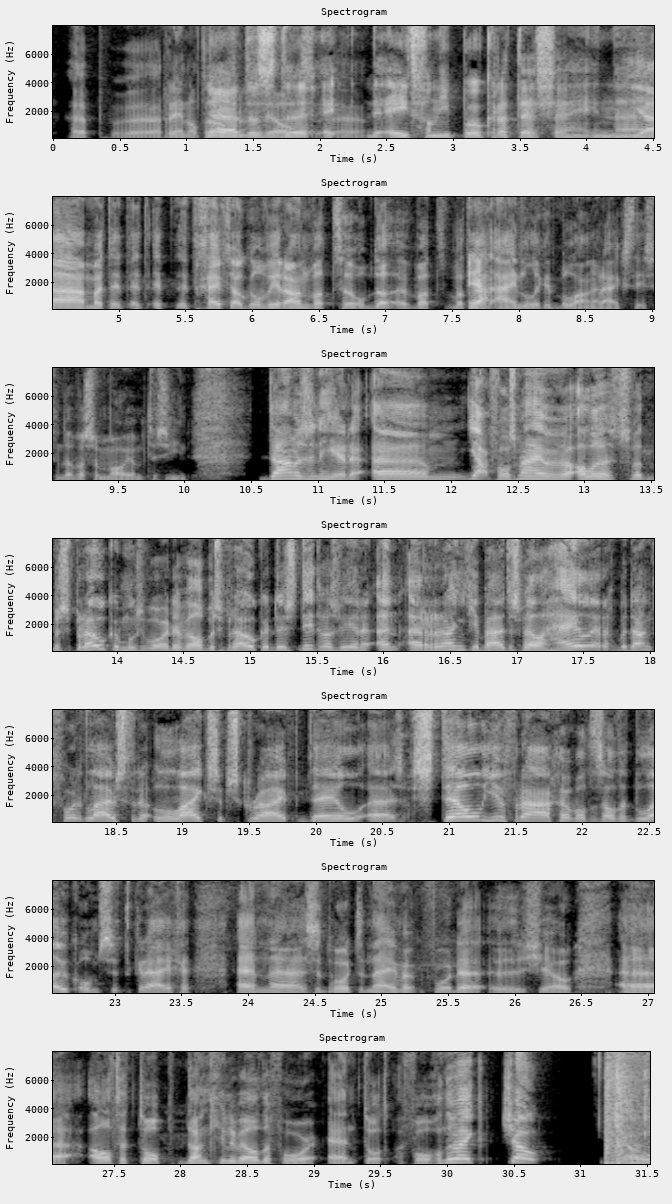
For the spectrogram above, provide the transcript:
hup, eh Rennelt ja, dat is de, e- eh, de eet van Hippocrates, hè? In, eh, ja, maar het, het, het, het geeft ook wel weer aan wat, eh, op de, eh, wat, wat Ja. uiteindelijk het belangrijkste is. En dat was zo mooi om te zien. Dames en heren, ehm, ja, volgens mij hebben we alles wat besproken moest worden wel besproken. Dus dit was weer een, randje buitenspel. Heel erg bedankt voor het luisteren. Like, subscribe, deel. eh, stel je vragen, want het is altijd leuk om ze te krijgen en eh, ze door te nemen voor de eh, show. Altijd top. Dank jullie wel daarvoor en tot volgende week. Ciao! Zo.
